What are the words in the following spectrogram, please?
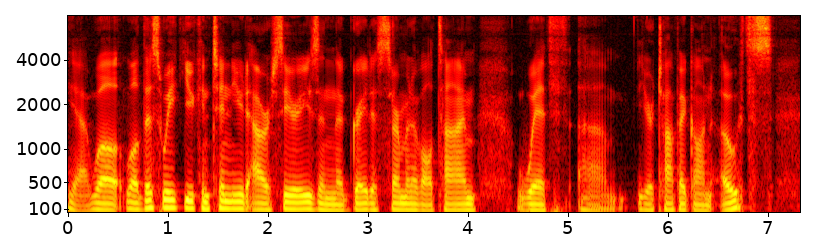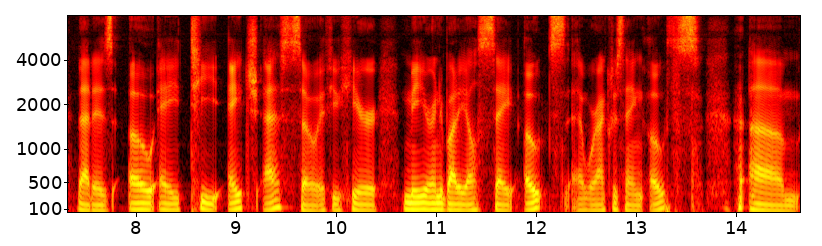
Yeah, well, well, this week you continued our series in the greatest sermon of all time with um, your topic on oaths. That is O A T H S. So if you hear me or anybody else say oats, uh, we're actually saying oaths. Um,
